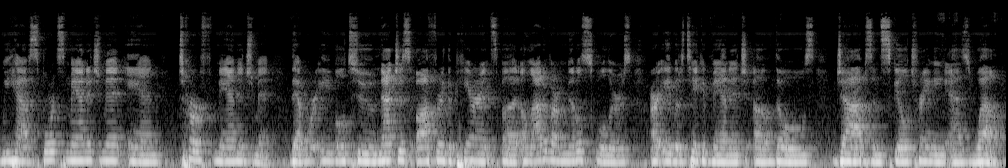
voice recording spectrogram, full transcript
we have sports management and turf management that we're able to not just offer the parents, but a lot of our middle schoolers are able to take advantage of those jobs and skill training as well.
